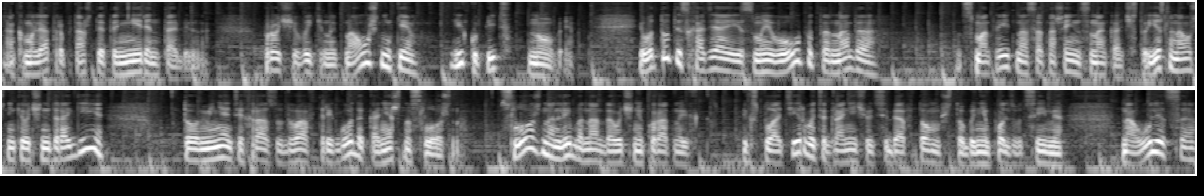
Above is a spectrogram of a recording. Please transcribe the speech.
аккумуляторы, потому что это нерентабельно проще выкинуть наушники и купить новые. И вот тут, исходя из моего опыта, надо смотреть на соотношение цена-качество. Если наушники очень дорогие, то менять их раз в 2-3 года, конечно, сложно. Сложно, либо надо очень аккуратно их эксплуатировать, ограничивать себя в том, чтобы не пользоваться ими на улице,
